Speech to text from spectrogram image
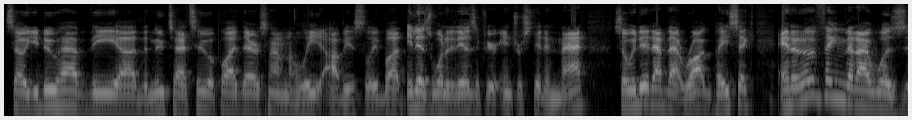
So you do have the uh, the new tattoo applied there. It's not an elite, obviously, but it is what it is if you're interested in that. So we did have that rock basic. And another thing that I was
